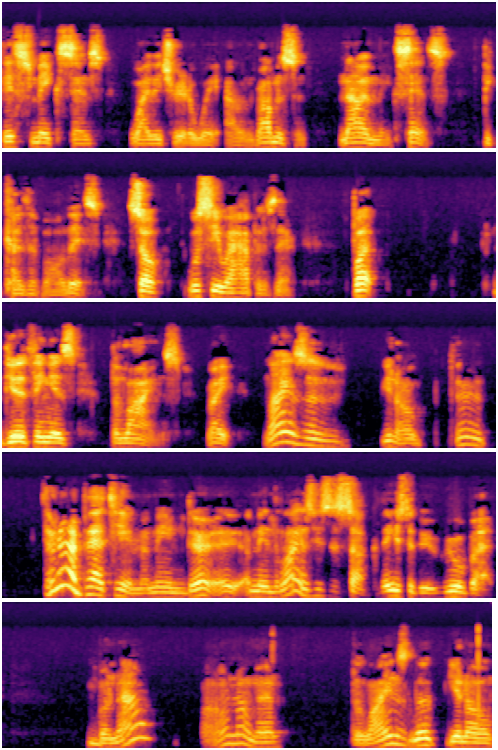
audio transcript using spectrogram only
This makes sense why they traded away Allen Robinson. Now it makes sense because of all this. So we'll see what happens there. But the other thing is the Lions, right? Lions have, you know, they're they're not a bad team. I mean, they're. I mean, the Lions used to suck. They used to be real bad. But now, I don't know, man. The Lions look, you know,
